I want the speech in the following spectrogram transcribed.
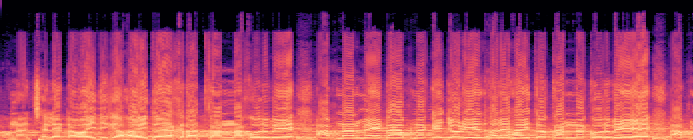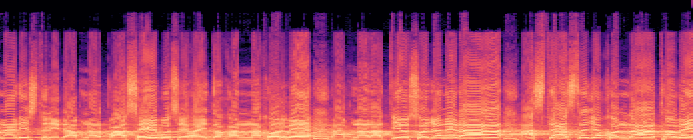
আপনার ছেলেটা ওইদিকে হয়তো এক রাত কান্না করবে। আপনার মেয়েটা আপনাকে জড়িয়ে ধরে হয়তো কান্না করবে। আপনার স্ত্রীটা আপনার পাশে বসে হয়তো কান্না করবে। আপনার আত্মীয় স্বজনেরা আস্তে আস্তে যখন রাত হবে,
